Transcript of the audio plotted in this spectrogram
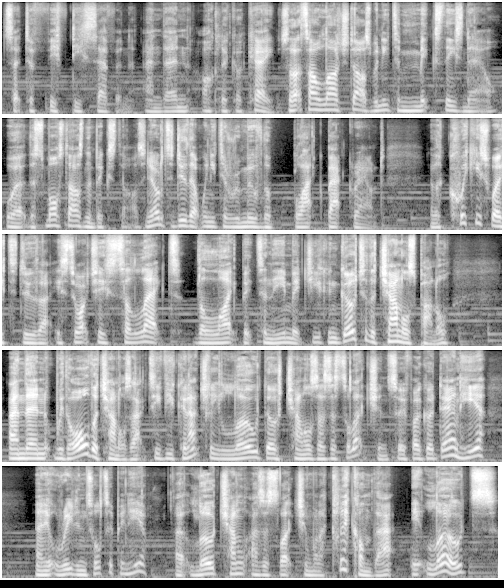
set to 57. And then I'll click OK. So that's our large stars. We need to mix these now, where the small stars and the big stars. In order to do that, we need to remove the black background. And the quickest way to do that is to actually select the light bits in the image. You can go to the channels panel and then with all the channels active, you can actually load those channels as a selection. So if I go down here and it'll read in tooltip in here, uh, load channel as a selection. When I click on that, it loads.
